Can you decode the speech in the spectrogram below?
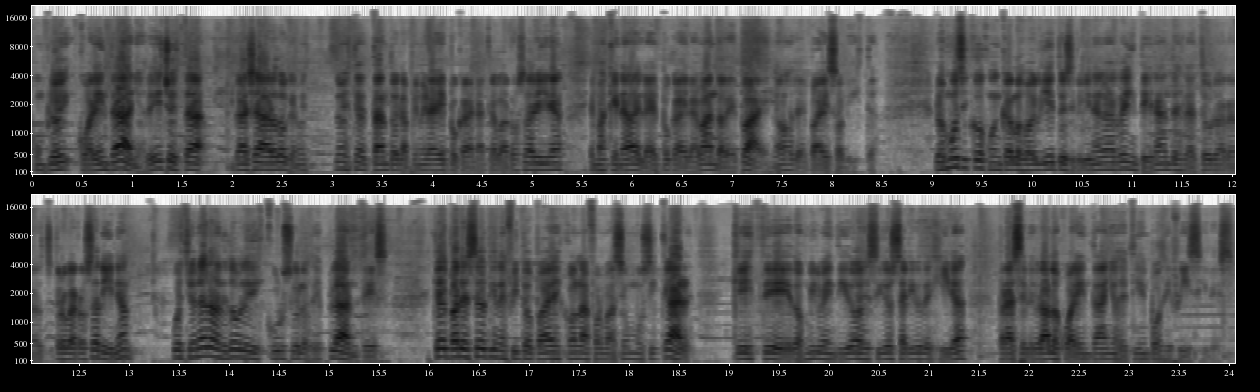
cumplió 40 años. De hecho está Gallardo, que no, está tanto en la primera época de la traba rosarina, es más que nada en la época de la banda de Páez, ¿no? de Páez solista. Los músicos Juan Carlos Baglietto y Silvina Garre, integrantes de la trova rosarina, cuestionaron el doble discurso de los desplantes, que al parecer tiene Fito Páez con la formación musical, que este 2022 decidió salir de gira para celebrar los 40 años de tiempos difíciles.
